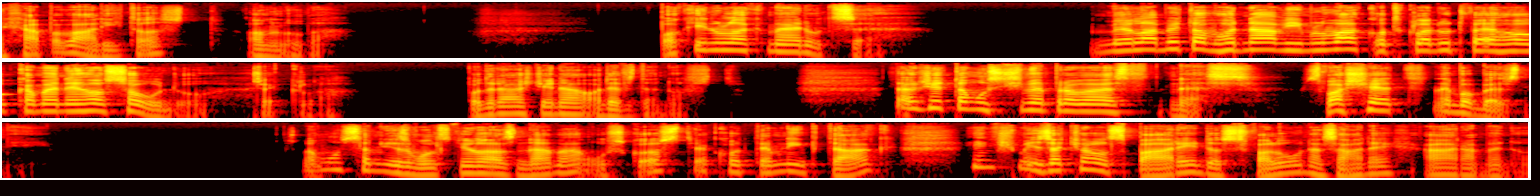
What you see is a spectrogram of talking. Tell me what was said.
Nechápavá lítost, omluva. Pokynula k mé ruce. Byla by to vhodná výmluva k odkladu tvého kamenného soudu, řekla podrážděná odevzdanost. Takže to musíme provést dnes. Svašet nebo bez ní. Znovu se mě zmocnila známá úzkost jako temný pták, jenž mi začal spáry do svalů na zádech a ramenou.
